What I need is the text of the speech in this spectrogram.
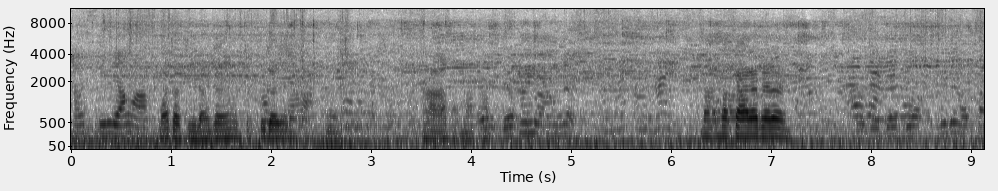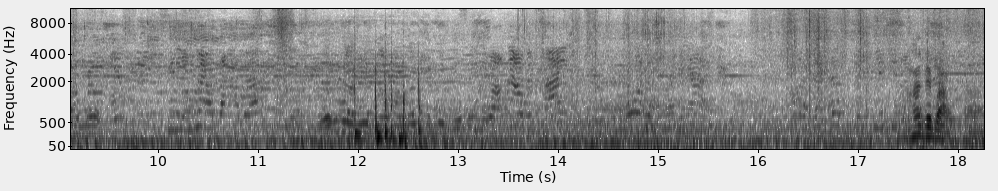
เอาสีเหลืองเหรอว่าแต่สีเหลืองจะจะพูดได้ยังหาผมมาครับเดี๋ยวข้างล่าเนี่ยมาปากกาอะไรไปเลยเดี๋ยวเดี๋ยวไม่ได้เอาตังค์เลยสีเหลืองไม่เอาตังค์แล้วเดี๋ยวเดี๋ยวเดี๋ยวเอาไว้เป็นลูกเดี๋ยวเหลืองไม่เอาไปขายโอ้วห้าสิบบาทครับ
